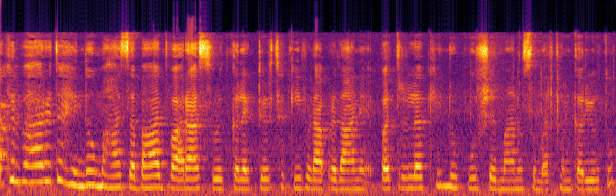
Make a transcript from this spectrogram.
અખિલ ભારત હિન્દુ મહાસભા દ્વારા સુરત કલેક્ટર થકી વડાપ્રધાને પત્ર લખી નુપુર શર્માનું સમર્થન કર્યું હતું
